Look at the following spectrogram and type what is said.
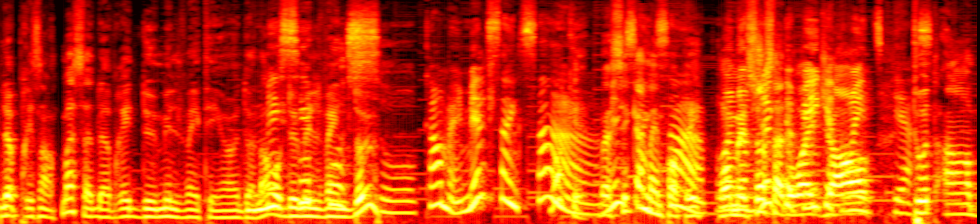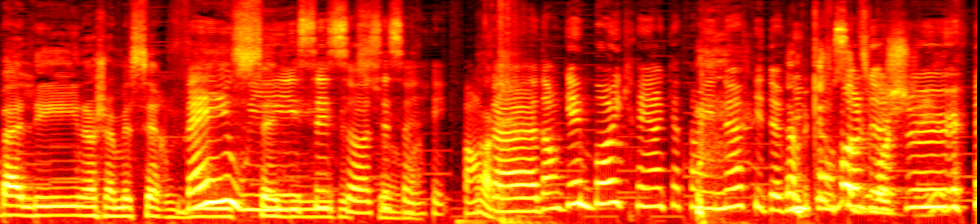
là, présentement, ça devrait être 2021 Mais c'est 2022. pas ça, quand même, 1500. OK, ben c'est quand même pas 1500 pire. Ouais, mais ça, ça doit être genre 90 piastres. tout emballé, n'a jamais servi, Ben oui, c'est ça, c'est ça, ouais. Donc, Ok. euh, donc, Game Boy créé en 89 est devenu une console de jeu.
